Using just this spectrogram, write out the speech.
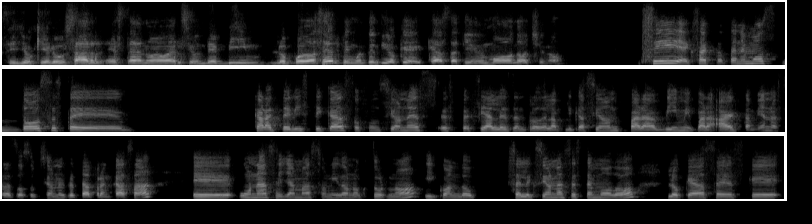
si yo quiero usar esta nueva versión de BIM, lo puedo hacer. Tengo entendido que, que hasta tiene un modo noche, ¿no? Sí, exacto. Tenemos dos este, características o funciones especiales dentro de la aplicación para BIM y para ARC también, nuestras dos opciones de teatro en casa. Eh, una se llama sonido nocturno y cuando seleccionas este modo, lo que hace es que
